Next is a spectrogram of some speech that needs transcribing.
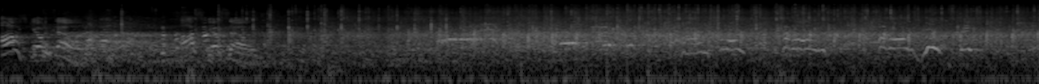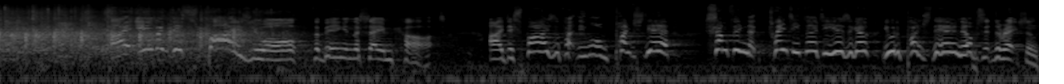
Ask yourselves. Ask yourselves. I even despise you all for being in the same cart. I despise the fact that you all punch the air. Something that 20, 30 years ago you would have punched the air in the opposite direction.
